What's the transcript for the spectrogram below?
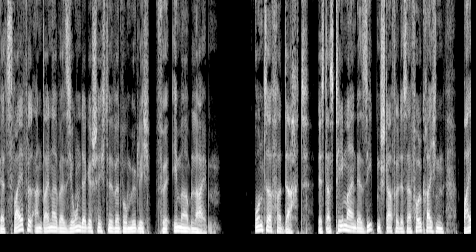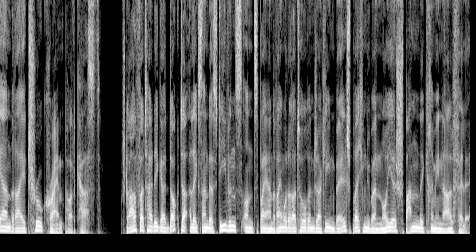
der Zweifel an deiner Version der Geschichte wird womöglich für immer bleiben. Unter Verdacht ist das Thema in der siebten Staffel des erfolgreichen Bayern 3 True Crime Podcast. Strafverteidiger Dr. Alexander Stevens und Bayern 3 Moderatorin Jacqueline Bell sprechen über neue spannende Kriminalfälle.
